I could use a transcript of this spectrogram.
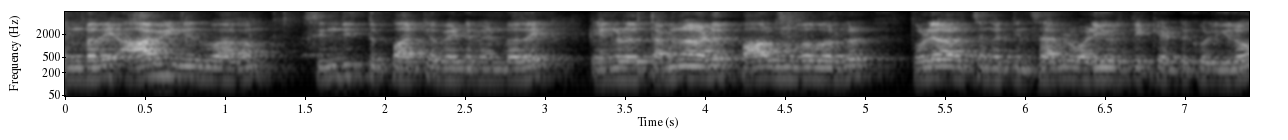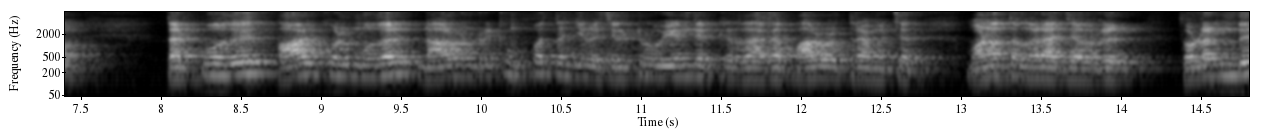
என்பதை ஆவி நிர்வாகம் சிந்தித்து பார்க்க வேண்டும் என்பதை எங்களது தமிழ்நாடு பால் முகவர்கள் தொழிலாளர் சங்கத்தின் சார்பில் வலியுறுத்தி கேட்டுக்கொள்கிறோம். தற்போது பால் கொள்முதல் நாளொன்றுக்கு முப்பத்தஞ்சு லட்சம் லிட்டர் உயர்ந்திருக்கிறதாக பால்வளத்துறை அமைச்சர் மனோ தங்கராஜ் அவர்கள் தொடர்ந்து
